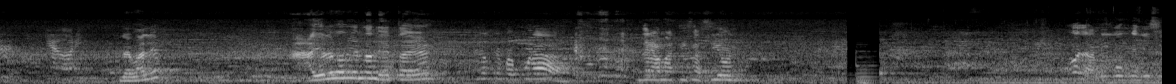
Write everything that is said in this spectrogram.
¿Le vale? Ah, yo le voy viendo neta, ¿eh? Creo que fue pura dramatización. Hola, amigo, me dice.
